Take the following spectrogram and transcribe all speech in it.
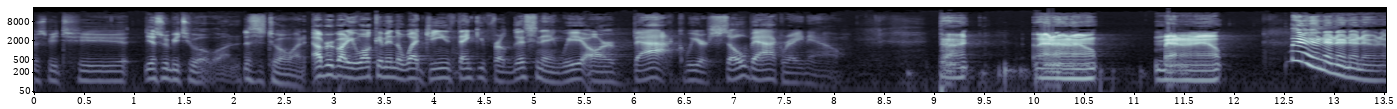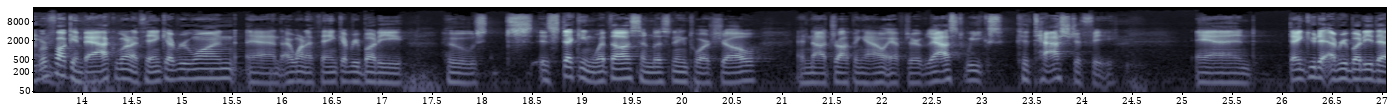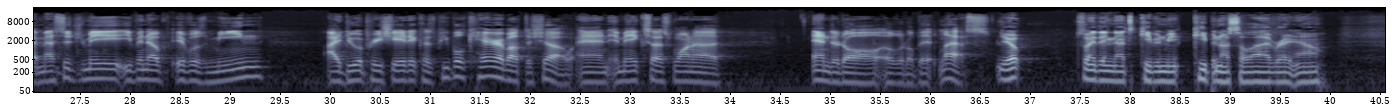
Supposed to be two. This would be two oh one. This is 201. Everybody, welcome in the Wet Jeans. Thank you for listening. We are back. We are so back right now. We're fucking back. We want to thank everyone, and I want to thank everybody who is sticking with us and listening to our show and not dropping out after last week's catastrophe. And thank you to everybody that messaged me, even if it was mean. I do appreciate it because people care about the show, and it makes us want to end it all a little bit less. Yep. It's the only thing that's keeping me keeping us alive right now.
